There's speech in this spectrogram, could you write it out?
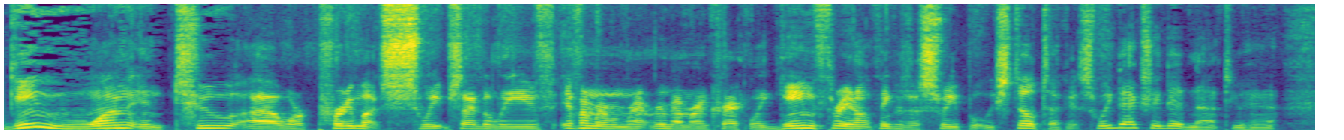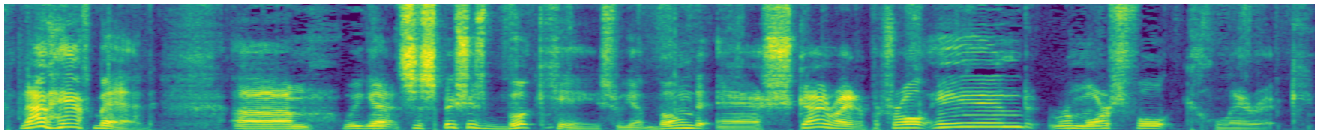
Game one and two uh, were pretty much sweeps, I believe, if I'm remembering correctly. Game three, I don't think was a sweep, but we still took it. So we actually did not too half, not half bad. Um, we got Suspicious Bookcase. We got Bone to Ash, Skyrider Patrol, and Remorseful Cleric.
